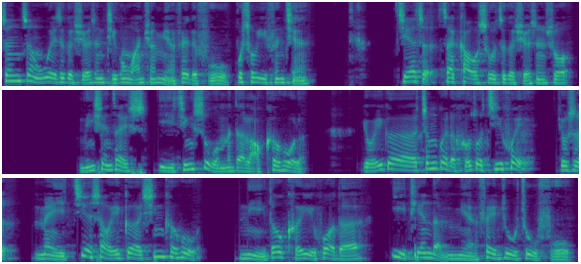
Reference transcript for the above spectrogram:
真正为这个学生提供完全免费的服务，不收一分钱。接着再告诉这个学生说：“您现在是已经是我们的老客户了，有一个珍贵的合作机会。”就是每介绍一个新客户，你都可以获得一天的免费入住服务。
